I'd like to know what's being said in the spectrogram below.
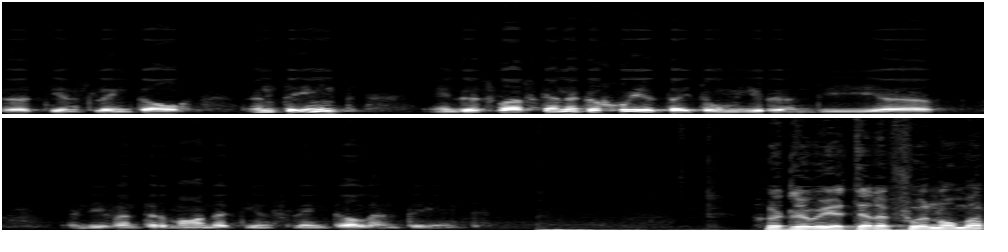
uh, teen slengtaal in te ent en dis waarskynlik 'n goeie tyd om hier in die uh in die wintermaande teen slengtaal in te ent. Goed, Louis, telefoonnommer?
